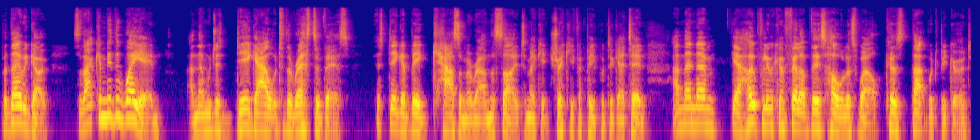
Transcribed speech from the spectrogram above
But there we go. So that can be the way in, and then we'll just dig out to the rest of this. Just dig a big chasm around the side to make it tricky for people to get in. And then, um, yeah, hopefully we can fill up this hole as well, because that would be good.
